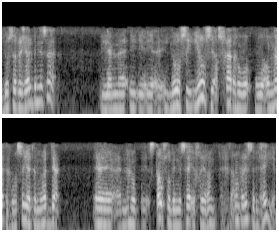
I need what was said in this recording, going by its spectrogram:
يوصي الرجال بالنساء. لما يوصي, يوصي أصحابه وأمته وصية مودع أنه استوصوا بالنساء خيرا. هذا أمر ليس بالهين.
